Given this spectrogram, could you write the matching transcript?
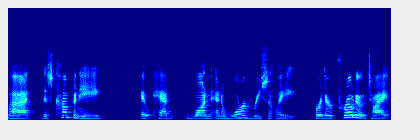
but this company had won an award recently for their prototype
